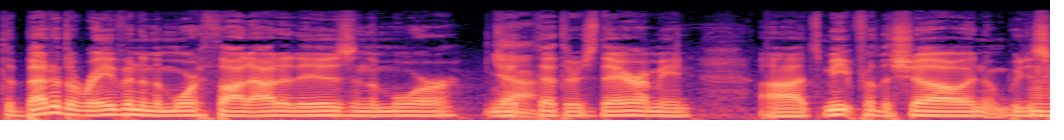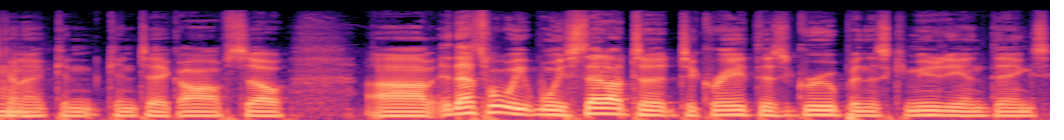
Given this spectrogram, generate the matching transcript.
the better the Raven and the more thought out it is, and the more Yeah. that, that there's there. I mean, uh, it's meat for the show, and we just Mm-hmm. kind of can can take off. So um, that's what we when we set out to to create this group and this community and things.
